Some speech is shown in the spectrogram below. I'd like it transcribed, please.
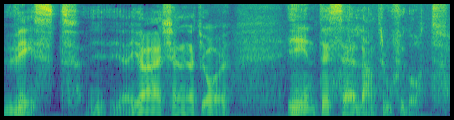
visst, jag erkänner att jag inte sällan tror för gott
